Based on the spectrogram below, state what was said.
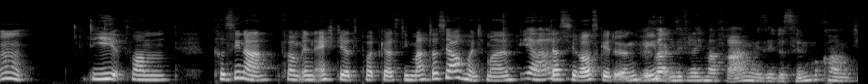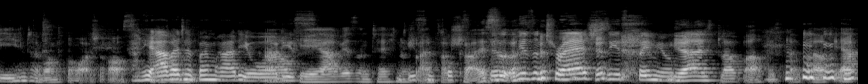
mh, die vom Christina vom In Echt Jetzt Podcast, die macht das ja auch manchmal, Ja. dass sie rausgeht wir irgendwie. sollten sie vielleicht mal fragen, wie sie das hinbekommt, die Hintergrundgeräusche raus. Ja, die arbeitet beim Radio. Ah, die ist, okay, ja, wir sind technisch einfach Fuchs. scheiße. Wir, wir sind Trash, sie ist Premium. Ja, ich glaube auch. Ich glaube auch. Ja.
